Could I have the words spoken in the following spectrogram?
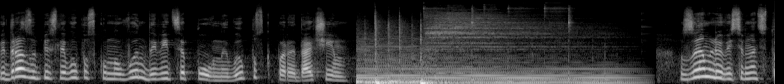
Відразу після випуску новин дивіться повний випуск передачі. Землю 18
